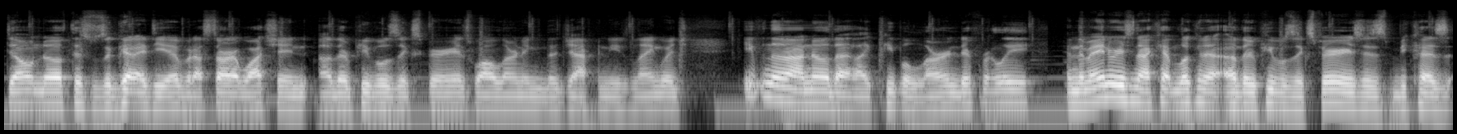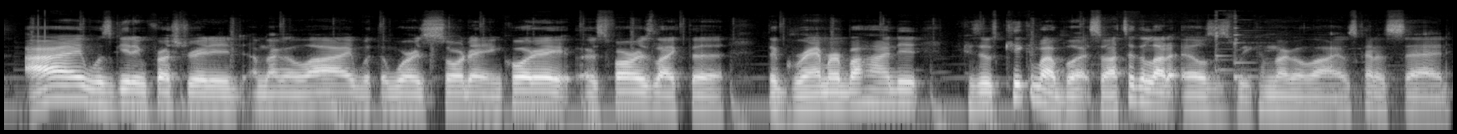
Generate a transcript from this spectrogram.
don't know if this was a good idea, but I started watching other people's experience while learning the Japanese language, even though I know that like people learn differently. And the main reason I kept looking at other people's experiences because I was getting frustrated, I'm not gonna lie, with the words sore and kore as far as like the, the grammar behind it, because it was kicking my butt. So I took a lot of L's this week, I'm not gonna lie, it was kind of sad.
